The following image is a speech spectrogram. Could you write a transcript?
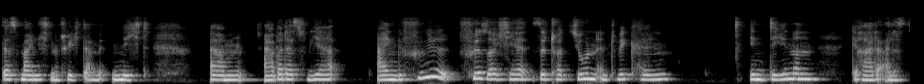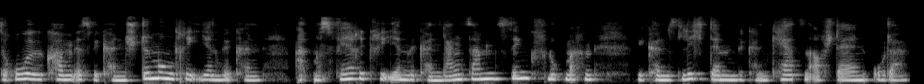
Das meine ich natürlich damit nicht. Ähm, aber dass wir ein Gefühl für solche Situationen entwickeln, in denen gerade alles zur Ruhe gekommen ist. Wir können Stimmung kreieren, wir können Atmosphäre kreieren, wir können langsamen Sinkflug machen, wir können das Licht dämmen, wir können Kerzen aufstellen oder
